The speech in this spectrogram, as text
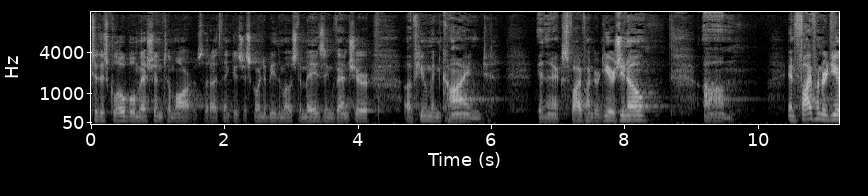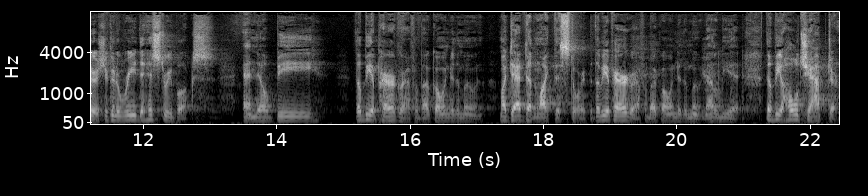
to this global mission to Mars that I think is just going to be the most amazing venture of humankind in the next 500 years. You know, um, in 500 years, you're going to read the history books, and there'll be there'll be a paragraph about going to the moon. My dad doesn't like this story, but there'll be a paragraph about going to the moon. That'll be it. There'll be a whole chapter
